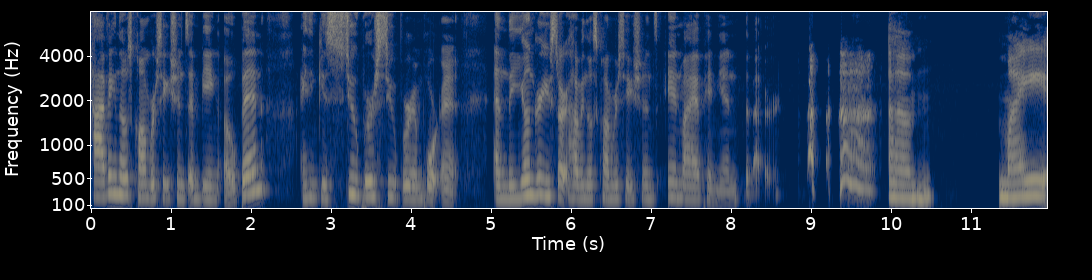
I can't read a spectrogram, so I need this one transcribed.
having those conversations and being open i think is super super important. And the younger you start having those conversations in my opinion the better. Um my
